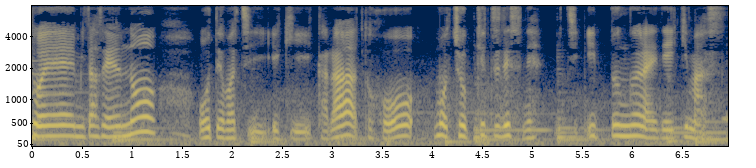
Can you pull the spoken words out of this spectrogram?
都営三田線の大手町駅から徒歩、もう直結ですね。1, 1分ぐらいで行きます。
